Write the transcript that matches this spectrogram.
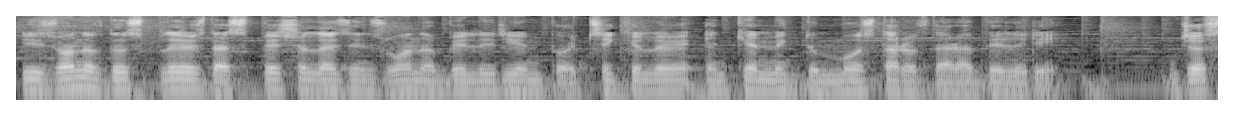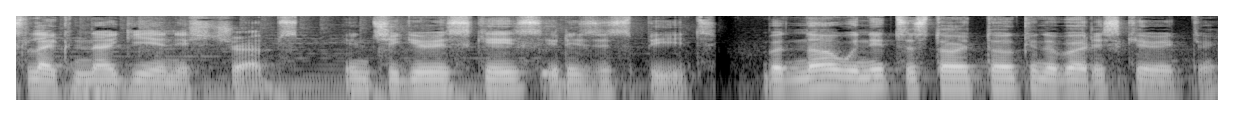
He's one of those players that specializes in one ability in particular and can make the most out of that ability. Just like Nagi and his traps. In Chigiri's case, it is his speed. But now we need to start talking about his character.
